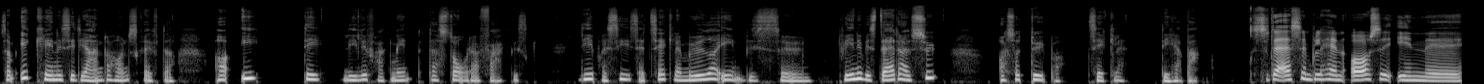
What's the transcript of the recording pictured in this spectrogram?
som ikke kendes i de andre håndskrifter. Og i det lille fragment, der står der faktisk lige præcis, at Tekla møder en hvis, øh, kvinde, hvis datter er syg, og så døber Tekla det her barn. Så der er simpelthen også en, øh,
